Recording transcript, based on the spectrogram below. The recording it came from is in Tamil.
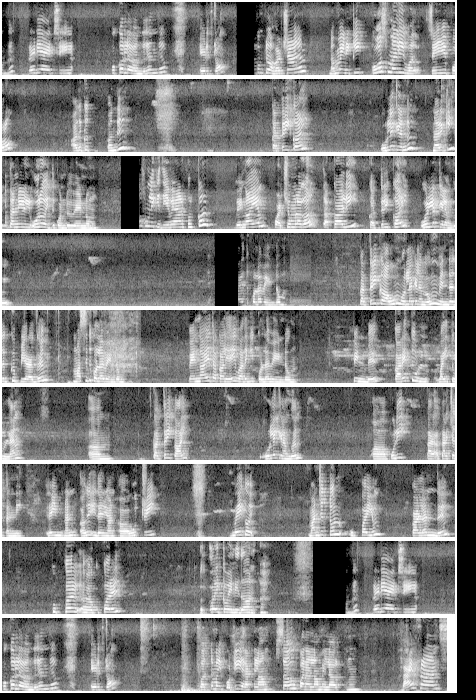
நமக்கு ரெடி ஆயிடுச்சு. குக்கரில் வந்து எடுத்துட்டோம். வெல்கம் டு அவர் சேனல் நம்ம இன்னைக்கு கோஸ்மலி வ செய்ய போகிறோம் அதுக்கு வந்து கத்திரிக்காய் உருளைக்கிழங்கு நறுக்கி தண்ணீரில் ஊற வைத்து கொண்டு வேண்டும். கோஸ்மலிக்கு தேவையான பொருட்கள் வெங்காயம் பச்சை மிளகாய் தக்காளி கத்திரிக்காய் உருளைக்கிழங்கு. கொள்ள வேண்டும். கத்திரிக்காவும் உருளைக்கிழங்கும் வெந்ததுக்கு பிறகு மசித்து கொள்ள வேண்டும். வெங்காய தக்காளியை வதக்கி கொள்ள வேண்டும். பின்பு கரைத்து வைத்துள்ள கத்திரிக்காய் உருளைக்கிழங்கு புளி க கரைச்ச தண்ணி இதை நன் அது இதை நான் ஊற்றி வேக மஞ்சத்தூள் உப்பையும் கலந்து குக்கர் குக்கரில் வைக்க வேண்டியதான் ரெடி ஆயிடுச்சு. குக்கரில் வந்து வந்து எடுத்துட்டோம். கொத்தமல்லி போட்டு இறக்கலாம். சர்வ் பண்ணலாம் எல்லாருக்கும். Bye friends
